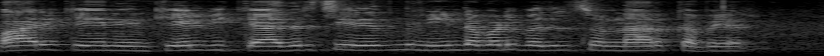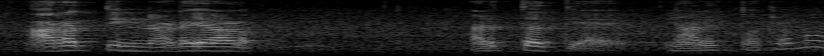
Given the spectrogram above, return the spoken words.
வாரிக்கையனின் கேள்விக்கு அதிர்ச்சியிலிருந்து மீண்டபடி பதில் சொன்னார் கபிலர். அறத்தின் அடையாளம். அடுத்த அத்தியாயம் நாளைக்கு பார்க்கலாமா?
